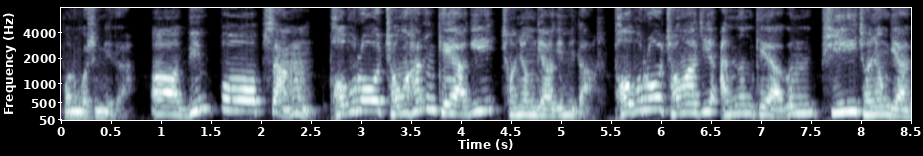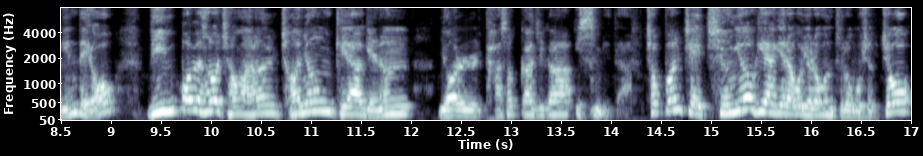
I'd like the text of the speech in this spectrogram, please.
보는 것입니다. 아, 민법상 법으로 정한 계약이 전형계약입니다. 법으로 정하지 않는 계약은 비전형계약인데요. 민법에서 정하는 전형계약에는 15가지가 있습니다. 첫 번째 증여계약이라고 여러분 들어보셨죠?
